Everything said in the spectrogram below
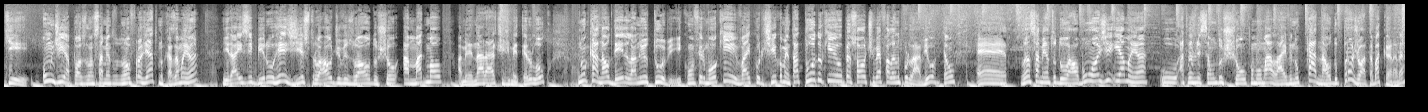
que um dia após o lançamento do novo projeto, no caso amanhã, irá exibir o registro audiovisual do show Amadmal, a milenar arte de meter o louco, no canal dele lá no YouTube e confirmou que vai curtir e comentar tudo que o pessoal estiver falando por lá, viu? Então, é lançamento do álbum hoje e amanhã o, a transmissão do show como uma live no canal do Projota, bacana, né?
